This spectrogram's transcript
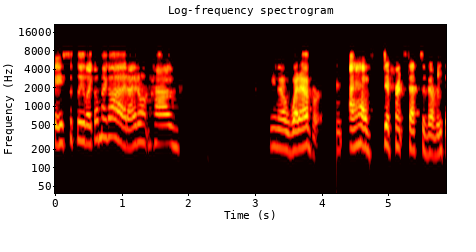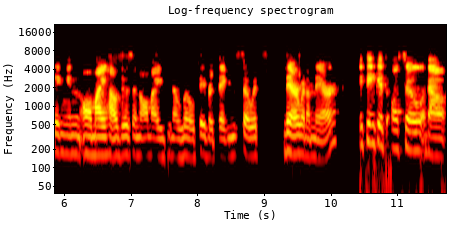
basically like, oh my God, I don't have, you know, whatever. I have different sets of everything in all my houses and all my, you know, little favorite things. So it's there when I'm there. I think it's also about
